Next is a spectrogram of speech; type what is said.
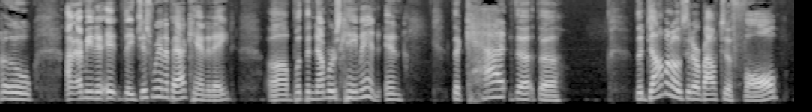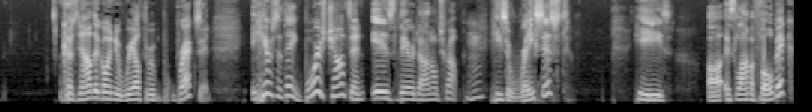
Who, I, I mean, it, it, they just ran a bad candidate, uh, but the numbers came in, and the cat, the the the dominoes that are about to fall because now they're going to rail through Brexit. Here's the thing: Boris Johnson is their Donald Trump. He's a racist. He's uh, Islamophobic.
